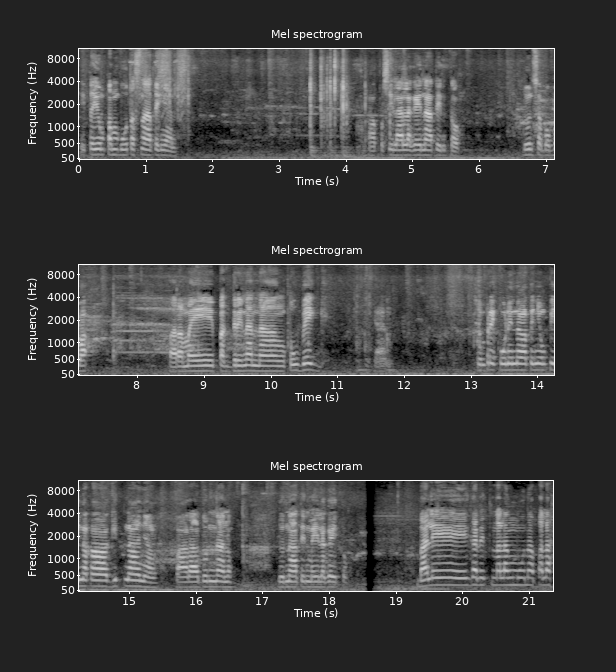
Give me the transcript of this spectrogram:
Ito yung pambutas natin yan Tapos ilalagay natin to doon sa baba para may pagdrinan ng tubig. Yan. Siyempre kunin natin yung pinaka gitna niya para doon na ano, doon natin may lagay to. Bale, ganito na lang muna pala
